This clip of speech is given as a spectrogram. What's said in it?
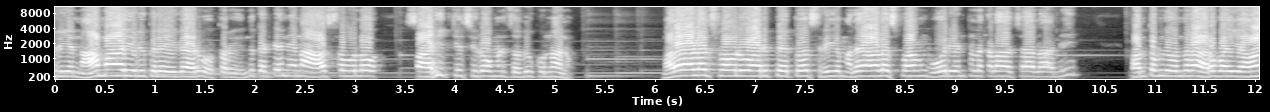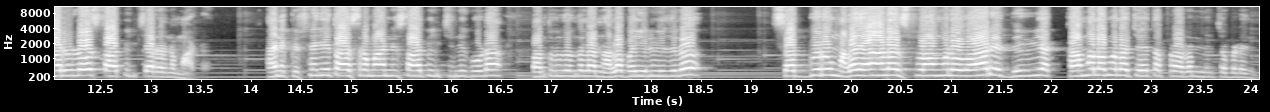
శ్రీ నామా ఎరుకరయ్య గారు ఒకరు ఎందుకంటే నేను ఆశ్రమంలో సాహిత్య శిరోమణి చదువుకున్నాను. మలయాళ స్వాముల వారి పేరుతో శ్రీ మలయాళ స్వామి ఓరియంటల్ కళాశాల అని పంతొమ్మిది వందల అరవై ఆరులో స్థాపించారన్నమాట. ఆయన కృష్ణగీతాశ్రమాన్ని స్థాపించింది కూడా పంతొమ్మిది వందల నలభై ఎనిమిదిలో. సద్గురు మలయాళ స్వాముల వారి దివ్య కమలముల చేత ప్రారంభించబడింది.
